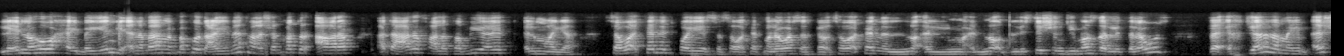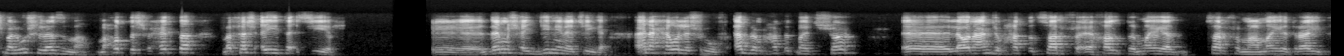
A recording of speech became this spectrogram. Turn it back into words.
لأن هو هيبين لي أنا بعمل باخد عينات علشان خاطر أعرف أتعرف على طبيعة المية. سواء كانت كويسة سواء كانت ملوثة سواء كان النقطه ال station دي مصدر للتلوث فاختيارها ما يبقاش ملوش لازمة ما احطش في حتة ما فيهاش أي تأثير. ده مش هيديني نتيجة. أنا أحاول أشوف قبل محطه مية الشرب لو أنا عندي محطة صرف خلط مية صرف مع مية ري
